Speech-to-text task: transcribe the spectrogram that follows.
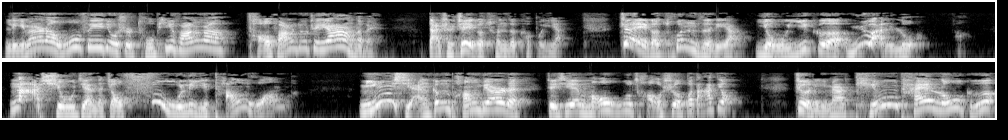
里面呢，无非就是土坯房啊、草房，就这样了呗。但是这个村子可不一样，这个村子里啊有一个院落。那修建的叫富丽堂皇啊，明显跟旁边的这些茅屋草舍不搭调。这里面亭台楼阁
